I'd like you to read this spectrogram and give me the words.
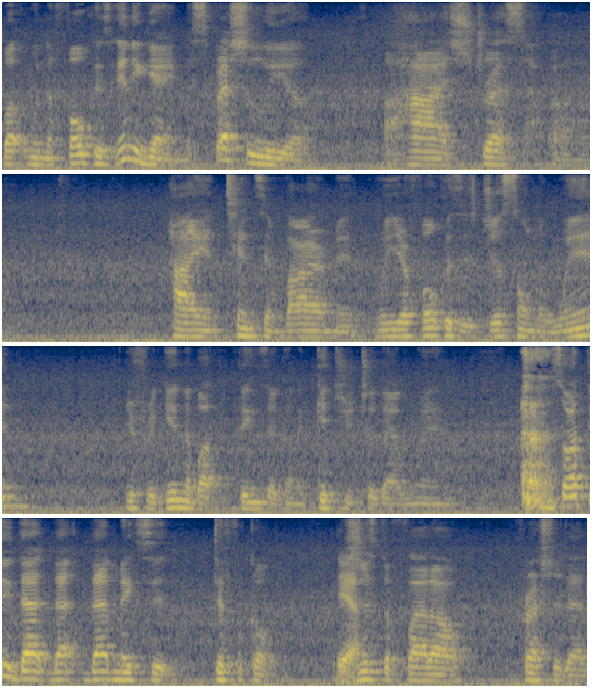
But when the focus, any game, especially a, a high stress, uh, high intense environment, when your focus is just on the win, you're forgetting about the things that are going to get you to that win. so I think that, that, that makes it difficult. Yeah. It's just the flat out pressure that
